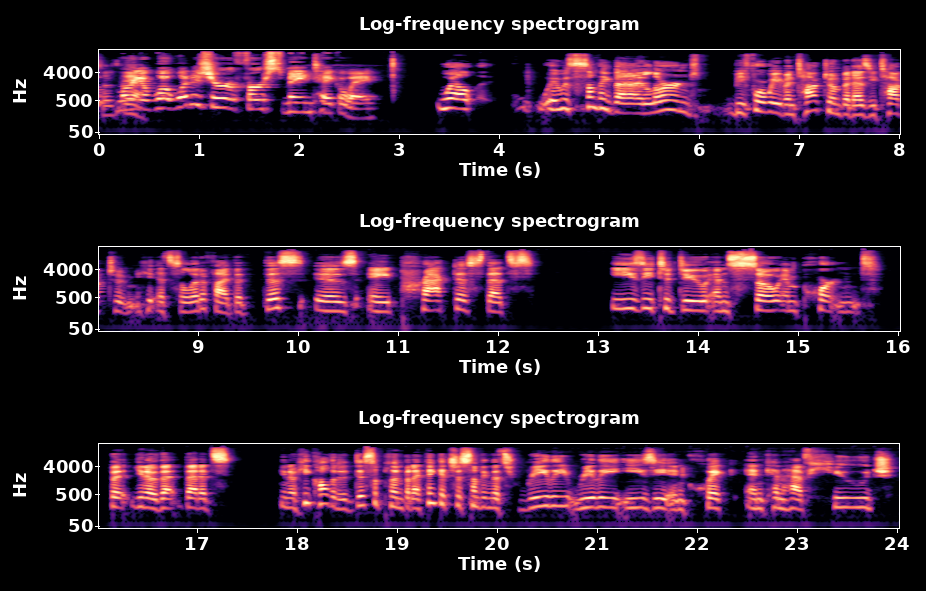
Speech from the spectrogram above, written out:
it's- Maria, yeah. what, what is your first main takeaway? Well, it was something that I learned before we even talked to him, but as he talked to him, it solidified that this is a practice that's easy to do and so important. But, you know, that, that it's, you know, he called it a discipline, but I think it's just something that's really, really easy and quick and can have huge,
